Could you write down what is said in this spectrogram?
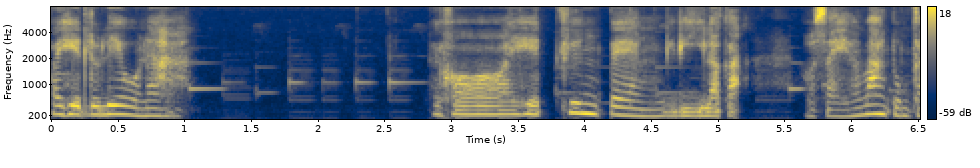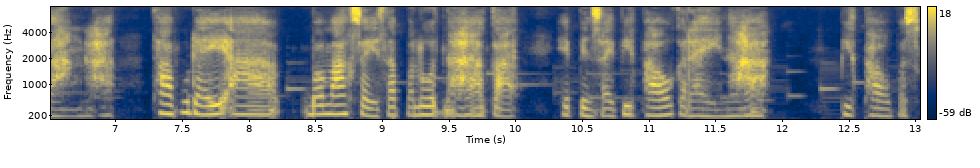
ค่อยเฮ็ดเร็วๆนะคะ ค่อยๆเฮ็ดครึ่งแป้งดีๆ แล้วก็เอาใส่มาว่างตรงกลางนะคะ ถ้าผู้ใดอ่าบ่มักใส่สับปะรดนะคะก็เฮ็ดเป็นใส่พริกเผาก็ได้นะคะพริกเผาผส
